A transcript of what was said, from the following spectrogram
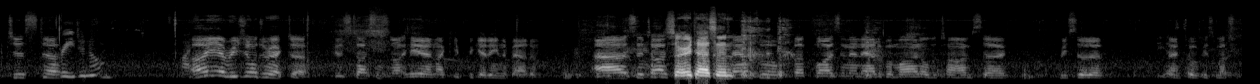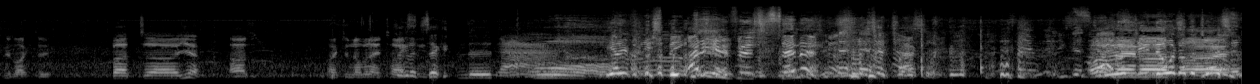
want- just uh, Regional. oh yeah, regional director because Tyson's not here and I keep forgetting about him. Uh, so Tyson, Sorry, Tyson. Townsville, but flies in and out of a mine all the time, so we sort of don't talk as much as we like to. But uh, yeah, I'd like to nominate Tyson. Second. He hadn't finished speaking. I didn't even finish the sentence. Do you know another Tyson?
